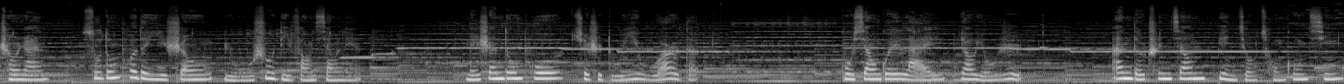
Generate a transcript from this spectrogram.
诚然苏东坡的一生与无数地方相连，眉山东坡却是独一无二的。故乡归来要有日，安得春江变酒从公卿。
